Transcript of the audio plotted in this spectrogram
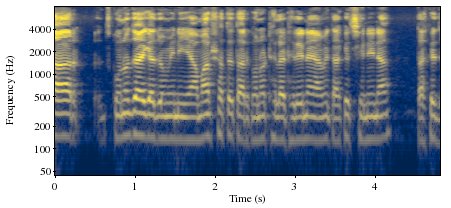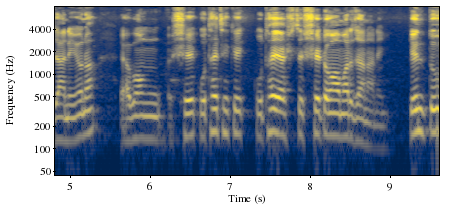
তার কোনো জায়গা জমি নিয়ে আমার সাথে তার কোনো ঠেলাঠেলি নেই, আমি তাকে চিনি না, তাকে জানিও না, এবং সে কোথায় থেকে কোথায় আসছে সেটাও আমার জানা নেই। কিন্তু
